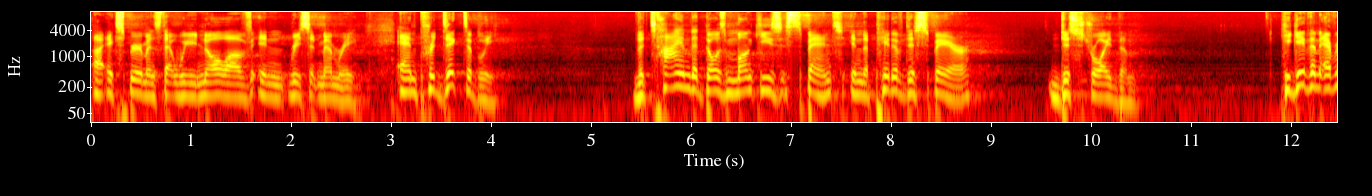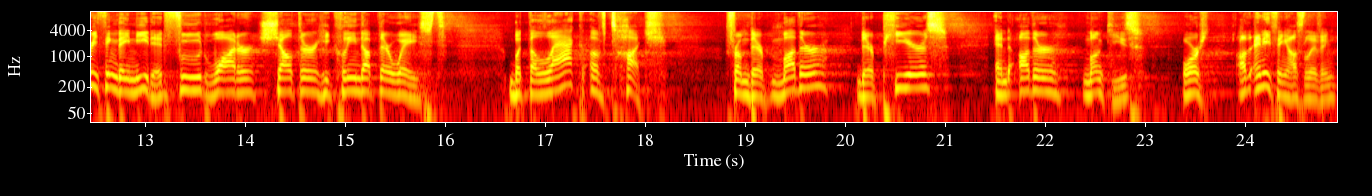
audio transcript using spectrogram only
uh, experiments that we know of in recent memory. And predictably, the time that those monkeys spent in the pit of despair destroyed them. He gave them everything they needed food, water, shelter. He cleaned up their waste. But the lack of touch from their mother, their peers, and other monkeys, or anything else living,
